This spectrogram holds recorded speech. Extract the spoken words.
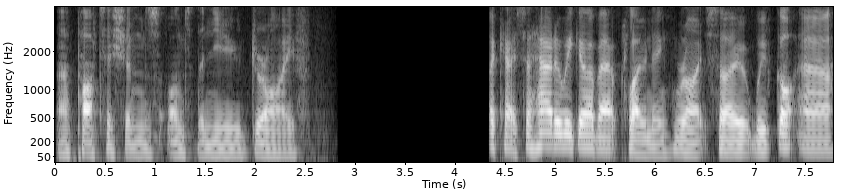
uh, partitions onto the new drive. Okay, so how do we go about cloning? Right, so we've got our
